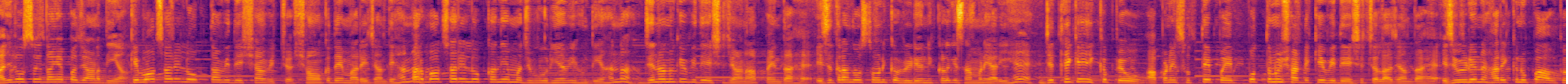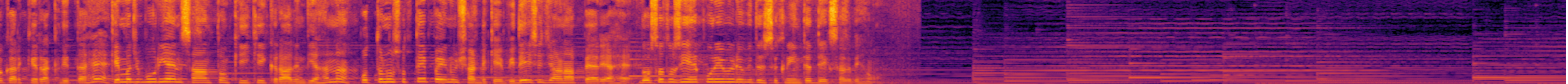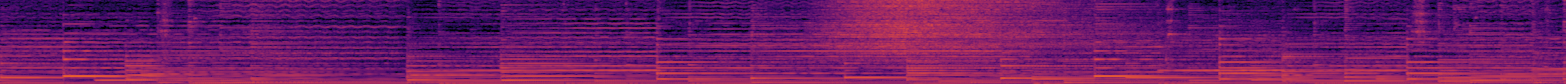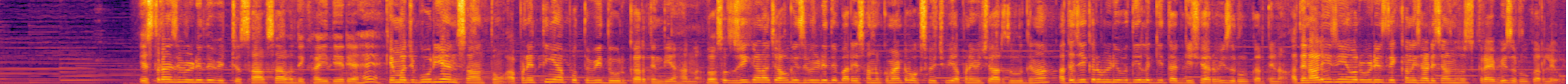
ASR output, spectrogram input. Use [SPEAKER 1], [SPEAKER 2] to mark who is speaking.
[SPEAKER 1] ਹਾਂਜੀ ਦੋਸਤੋ ਇਦਾਂ ਹੀ ਆਪਾਂ ਜਾਣਦੇ ਹਾਂ ਕਿ ਬਹੁਤ ਸਾਰੇ ਲੋਕ ਤਾਂ ਵਿਦੇਸ਼ਾਂ ਵਿੱਚ ਸ਼ੌਂਕ ਦੇ ਮਾਰੇ ਜਾਂਦੇ ਹਨ ਪਰ ਬਹੁਤ ਸਾਰੇ ਲੋਕਾਂ ਦੀਆਂ ਮਜਬੂਰੀਆਂ ਵੀ ਹੁੰਦੀਆਂ ਹਨ ਜਿਨ੍ਹਾਂ ਨੂੰ ਕਿ ਵਿਦੇਸ਼ ਜਾਣਾ ਪੈਂਦਾ ਹੈ। ਇਸੇ ਤਰ੍ਹਾਂ ਦੋਸਤੋ, ਹੁਣ ਇੱਕ ਵੀਡੀਓ ਨਿਕਲ ਕੇ ਸਾਹਮਣੇ ਆ ਰਹੀ ਹੈ, ਜਿੱਥੇ ਕਿ ਇੱਕ ਪਿਓ ਆਪਣੇ ਸੁੱਤੇ ਪਏ ਪੁੱਤ ਨੂੰ ਛੱਡ ਕੇ ਵਿਦੇਸ਼ ਚਲਾ ਜਾਂਦਾ ਹੈ। ਇਸ ਵੀਡੀਓ ਨੇ ਹਰ ਇੱਕ ਨੂੰ ਭਾਵੁਕ ਕਰਕੇ ਰੱਖ ਦਿੱਤਾ ਹੈ ਕਿ ਮਜਬੂਰੀਆਂ ਇਨਸਾਨ ਤੋਂ ਕੀ ਕੀ ਕਰਾ ਦਿੰਦੀਆਂ ਹਨ ਪੁੱਤ ਨੂੰ ਸੁੱਤੇ ਪਏ ਨੂੰ ਛੱਡ ਕੇ ਵਿਦੇਸ਼ ਜਾਣਾ ਪੈ ਰਿਹਾ ਹੈ। ਦੋਸਤੋ, ਤੁਸੀਂ ਇਹ ਪੂਰੀ ਵੀਡੀਓ ਵੀ ਤੁਸੀਂ ਸਕਰੀਨ ਤੇ ਦੇਖ ਸਕਦੇ ਹੋ। ਇਸ ਤਰ੍ਹਾਂ ਇਸ ਵੀਡੀਓ ਦੇ ਵਿੱਚ ਸਾਫ਼-ਸਾਫ਼ ਦਿਖਾਈ ਦੇ ਰਿਹਾ ਹੈ ਕਿ ਮਜਬੂਰੀਆਂ ਇਨਸਾਨ ਤੋਂ ਆਪਣੇ ਧੀਆਂ ਪੁੱਤ ਵੀ ਦੂਰ ਕਰ ਦਿੰਦੀਆਂ ਹਨ। ਦੋਸਤੋ, ਤੁਸੀਂ ਕਹਿਣਾ ਚਾਹੋਗੇ ਇਸ ਵੀਡੀਓ ਦੇ ਬਾਰੇ, ਸਾਨੂੰ ਕਮੈਂਟ ਬਾਕਸ ਵਿੱਚ ਵੀ ਆਪਣੇ ਵਿਚਾਰ ਜ਼ਰੂਰ ਦੇਣਾ ਅਤੇ ਜੇਕਰ ਵੀਡੀਓ ਵਧੀਆ ਲੱਗੀ ਤਾਂ ਅੱਗੇ ਸ਼ੇਅਰ ਵੀ ਜ਼ਰੂਰ ਕਰ ਦੇਣਾ। ਅਤੇ ਨਾਲ ਹੀ ਜੀ ਹੋਰ ਵੀਡੀਓਜ਼ ਦੇਖਣ ਲਈ ਸਾਡੇ ਚੈਨਲ ਨੂੰ ਸਬਸਕ੍ਰਾਈਬ ਵੀ ਜ਼ਰੂਰ ਕਰ ਲਿਓ।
